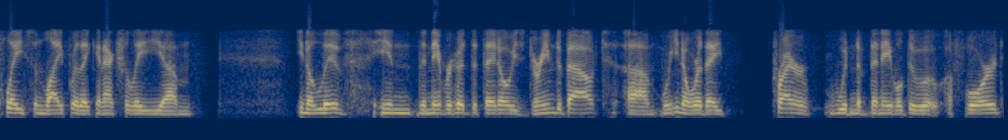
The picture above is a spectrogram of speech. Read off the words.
place in life where they can actually um, you know live in the neighborhood that they'd always dreamed about um, you know where they prior wouldn't have been able to afford.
